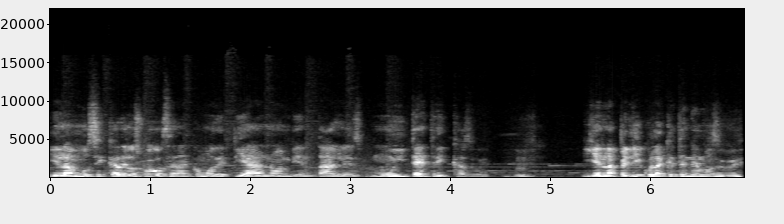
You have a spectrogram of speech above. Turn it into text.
Y la música de los juegos eran como de piano, ambientales, muy tétricas, güey. Y en la película, ¿qué tenemos, güey?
